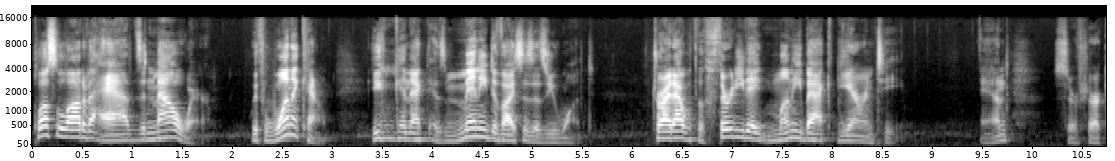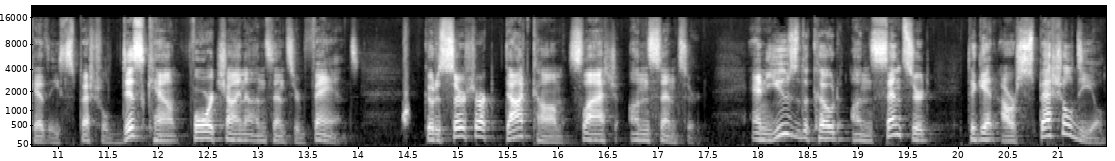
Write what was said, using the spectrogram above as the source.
plus a lot of ads and malware. With one account, you can connect as many devices as you want. Try it out with a 30-day money-back guarantee. And Surfshark has a special discount for China Uncensored fans go to surfshark.com slash uncensored and use the code uncensored to get our special deal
